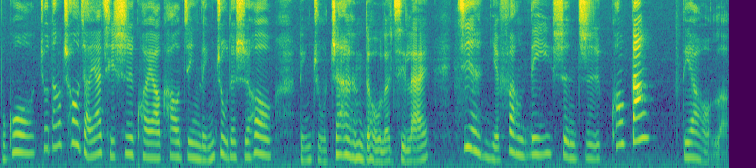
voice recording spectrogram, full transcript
不过，就当臭脚丫骑士快要靠近领主的时候，领主颤抖了起来，剑也放低，甚至哐当掉了。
